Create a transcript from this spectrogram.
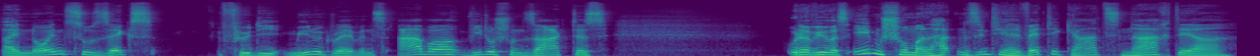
Ein 9 zu 6 für die Munich Ravens. Aber wie du schon sagtest, oder wie wir es eben schon mal hatten, sind die Helvetic Guards nach der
